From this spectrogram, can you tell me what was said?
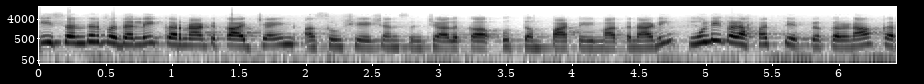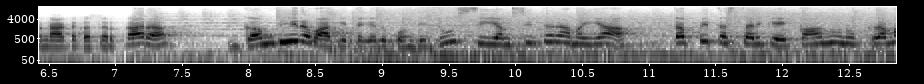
ಈ ಸಂದರ್ಭದಲ್ಲಿ ಕರ್ನಾಟಕ ಜೈನ್ ಅಸೋಸಿಯೇಷನ್ ಸಂಚಾಲಕ ಉತ್ತಮ್ ಪಾಟೀಲ್ ಮಾತನಾಡಿ, ಮುನಿಗಳ ಹತ್ಯೆ ಪ್ರಕರಣ ಕರ್ನಾಟಕ ಸರ್ಕಾರ ಗಂಭೀರವಾಗಿ ತೆಗೆದುಕೊಂಡಿದ್ದು, ಸಿಎಂ ಸಿದ್ದರಾಮಯ್ಯ ತಪ್ಪಿತಸ್ಥರಿಗೆ ಕಾನೂನು ಕ್ರಮ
